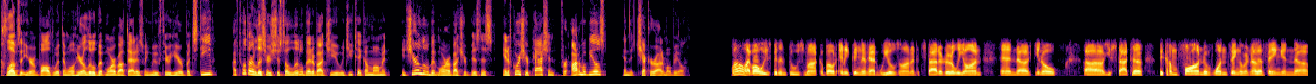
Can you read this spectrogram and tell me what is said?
clubs that you're involved with, and we'll hear a little bit more about that as we move through here. But, Steve, I've told our listeners just a little bit about you. Would you take a moment and share a little bit more about your business and, of course, your passion for automobiles and the Checker automobile? Well, I've always been enthused, Mark, about anything that had wheels on it. It started early on, and uh, you know, uh, you start to become fond of one thing or another thing, and uh,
